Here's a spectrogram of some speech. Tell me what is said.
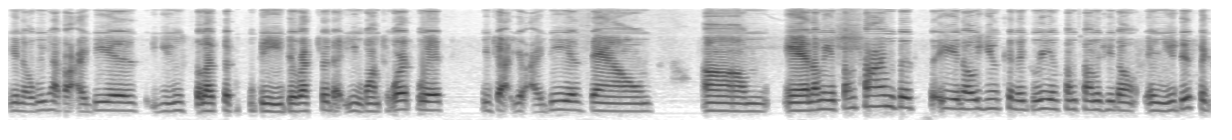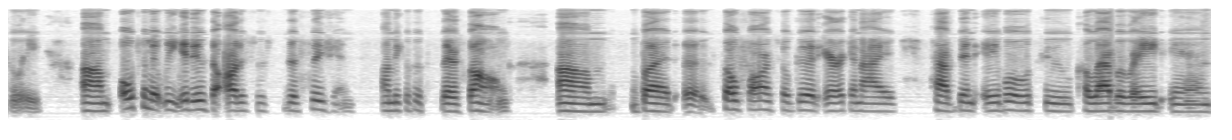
you know, we have our ideas. You select the, the director that you want to work with you jot your ideas down. Um, and I mean, sometimes it's, you know, you can agree and sometimes you don't, and you disagree. Um, ultimately, it is the artist's decision um, because it's their song. Um, but uh, so far, so good. Erik and I have been able to collaborate and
